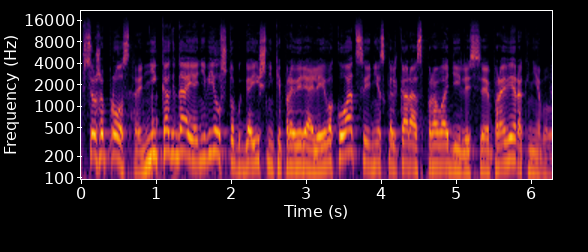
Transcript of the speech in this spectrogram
все же просто. Никогда я не видел, чтобы гаишники проверяли. Эвакуации несколько раз проводились, э, проверок не было.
